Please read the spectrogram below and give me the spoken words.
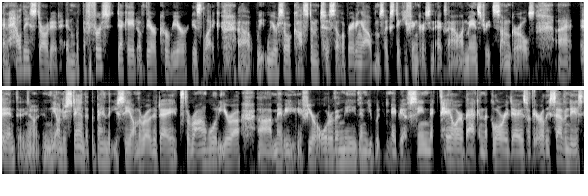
and how they started and what the first decade of their career is like. Uh, we, we are so accustomed to celebrating albums like Sticky Fingers and Exile on Main Street, Some Girls. Uh, and, you know, and we understand that the band that you see on the road today, it's the Ron Wood era. Uh, maybe if you're older than me, then you would maybe have seen Mick Taylor back in the glory days of the early 70s.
